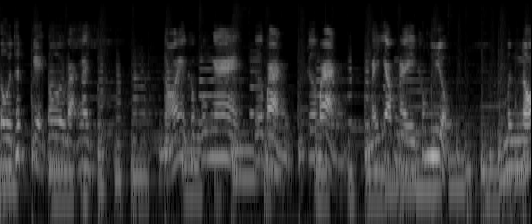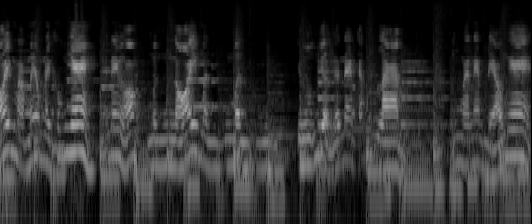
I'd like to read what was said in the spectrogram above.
tôi thích kệ tôi bạn ơi nói không có nghe cơ bản cơ bản mấy ông này không hiểu mình nói mà mấy ông này không nghe anh em hiểu không? Mình nói mình mình hướng dẫn cho anh em cách làm nhưng mà anh em đéo nghe.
